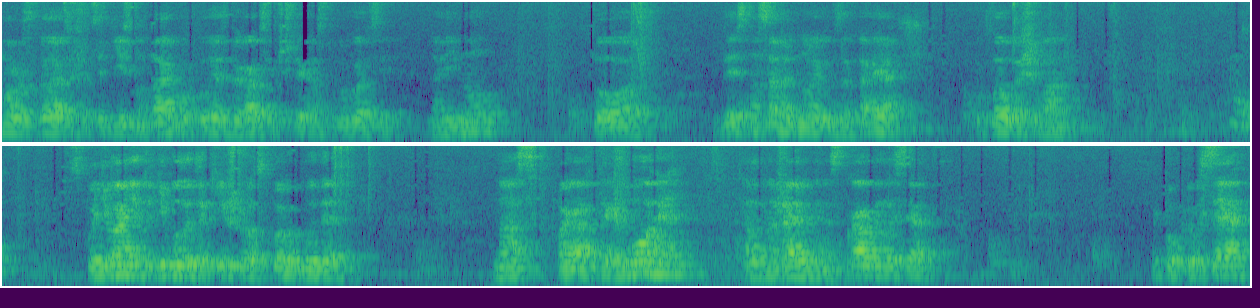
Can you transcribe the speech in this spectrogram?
можу сказати, що це дійсно так, бо коли збирався в 2014 році на війну, то десь на саме дно рюкзака я поклав вишиванку. Сподівання тоді були такі, що скоро буде у нас парад перемоги, але, на жаль, вони не справдилися. І попри все,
